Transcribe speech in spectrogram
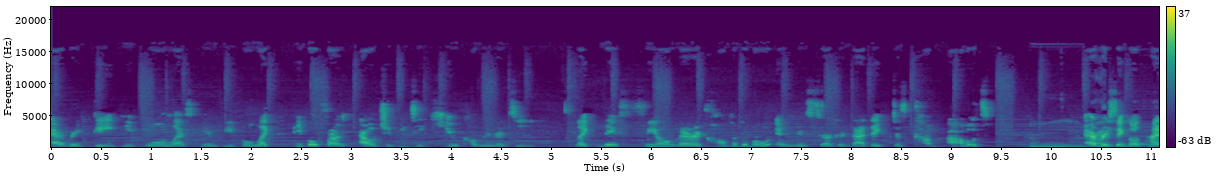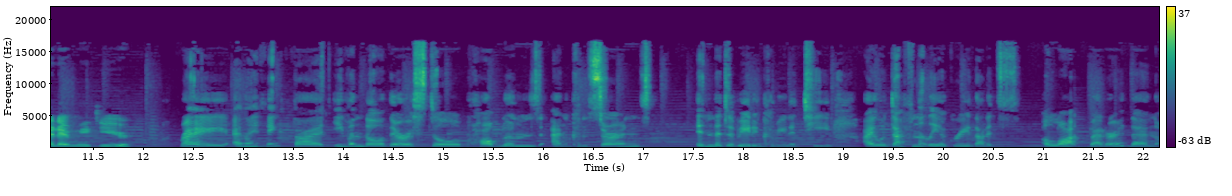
every gay people, lesbian people, like people from LGBTQ community, like they feel very comfortable in this circuit that they just come out mm, every right. single time they meet you. Right, and I think that even though there are still problems and concerns in the debating community, I would definitely agree that it's a lot better than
